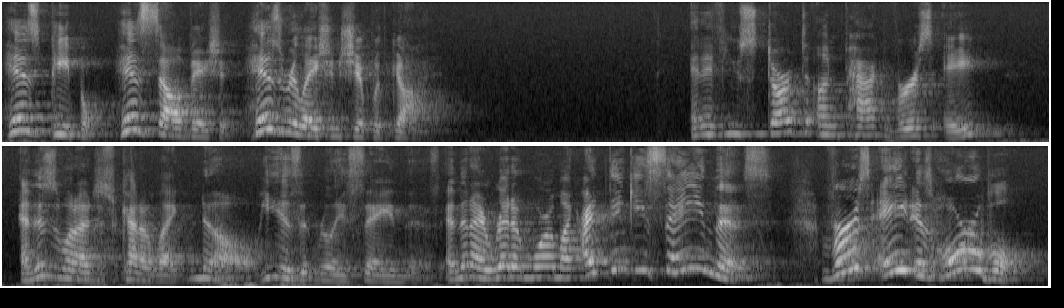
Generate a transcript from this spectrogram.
his people, his salvation, his relationship with God. And if you start to unpack verse 8, and this is when I just kind of like, no, he isn't really saying this. And then I read it more, I'm like, I think he's saying this. Verse 8 is horrible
